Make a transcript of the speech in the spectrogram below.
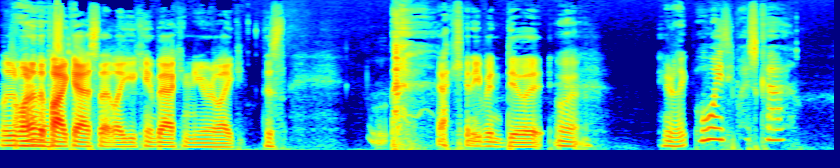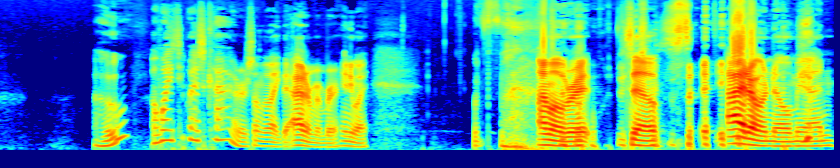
there's one of the Oh. podcasts that like you came back and you were like this. I can't even do it. What? You're like, oh, I see my sky. Who? Oh, I see my sky, or something like that. I don't remember. Anyway, I'm over it. So I don't know, man.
